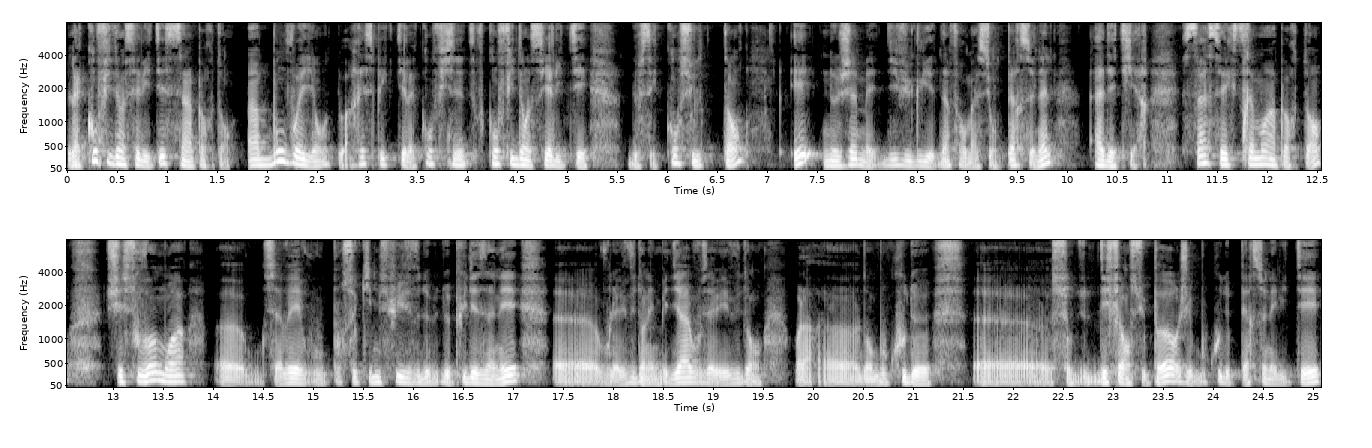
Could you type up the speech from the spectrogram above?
La confidentialité, c'est important. Un bon voyant doit respecter la confidentialité de ses consultants et ne jamais divulguer d'informations personnelles à des tiers. Ça, c'est extrêmement important. J'ai souvent, moi, euh, vous savez, vous, pour ceux qui me suivent depuis des années, euh, vous l'avez vu dans les médias, vous avez vu dans voilà, euh, dans beaucoup de sur différents supports. J'ai beaucoup de personnalités,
